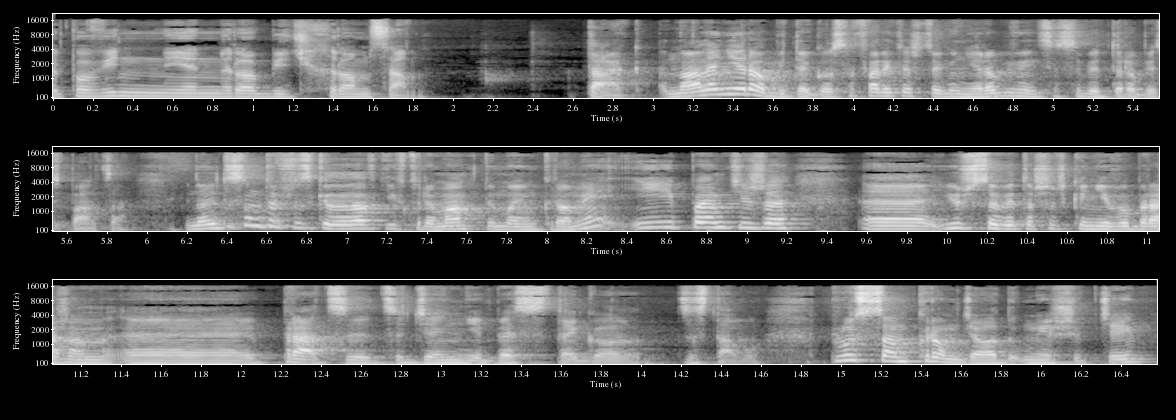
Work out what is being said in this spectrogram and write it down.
y, powinien robić Chrome sam. Tak, no ale nie robi tego. Safari też tego nie robi, więc ja sobie to robię z palca. No i to są te wszystkie dodatki, które mam w tym moim Chromie i powiem Ci, że e, już sobie troszeczkę nie wyobrażam e, pracy codziennie bez tego zestawu. Plus sam Chrome działa u mnie szybciej.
